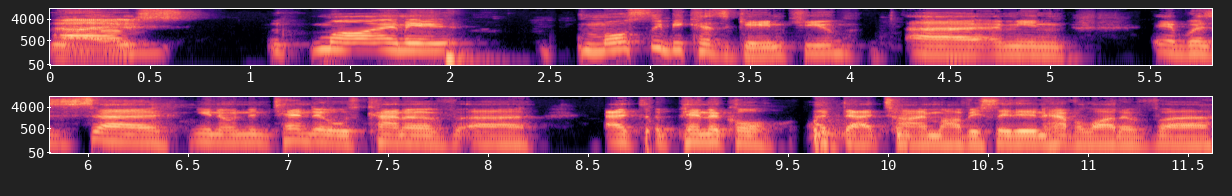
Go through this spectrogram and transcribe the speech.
Nice. Well, I mean, mostly because GameCube. Uh, I mean, it was uh, you know Nintendo was kind of uh, at the pinnacle at that time. Obviously, they didn't have a lot of uh,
